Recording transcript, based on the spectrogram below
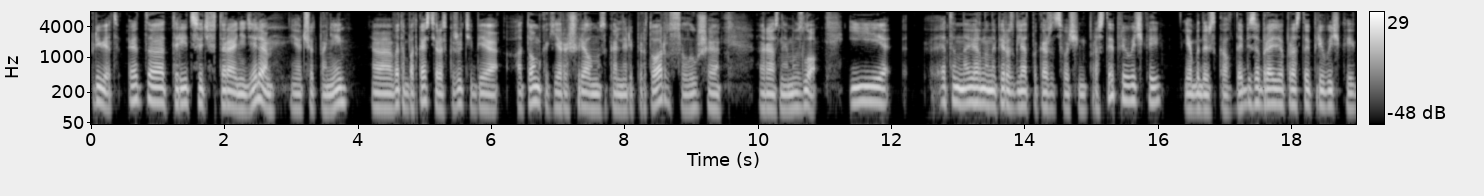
Привет. Это 32-я неделя и отчет по ней. А, в этом подкасте расскажу тебе о том, как я расширял музыкальный репертуар, слушая разное музло. И это, наверное, на первый взгляд покажется очень простой привычкой, я бы даже сказал, до безобразия простой привычкой,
